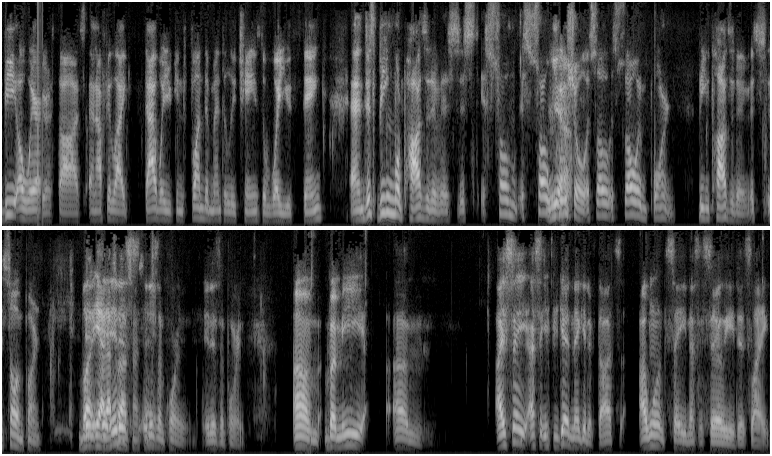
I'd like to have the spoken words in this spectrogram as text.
be aware of your thoughts. And I feel like that way you can fundamentally change the way you think. And just being more positive is just it's so it's so yeah. crucial. It's so it's so important. Being positive, it's it's so important. But it, yeah, that's it what is, I was It is important. It is important. Um, but me, um, I say I say if you get negative thoughts, I won't say necessarily just like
